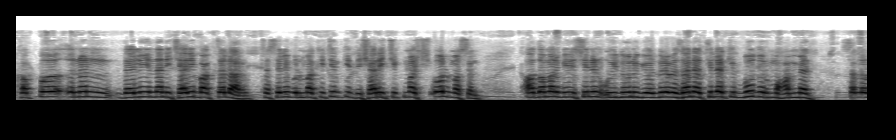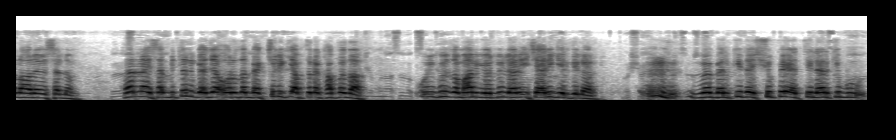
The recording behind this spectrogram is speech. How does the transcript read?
kapının deliğinden içeri baktılar. Teselli bulmak için ki dışarı çıkmış olmasın. Adamın birisinin uyduğunu gördüler ve zannettiler ki budur Muhammed sallallahu aleyhi ve sellem. Her neyse bütün gece orada bekçilik yaptılar kapıda. Uygun zaman gördüler, içeri girdiler. ve belki de şüphe ettiler ki bu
